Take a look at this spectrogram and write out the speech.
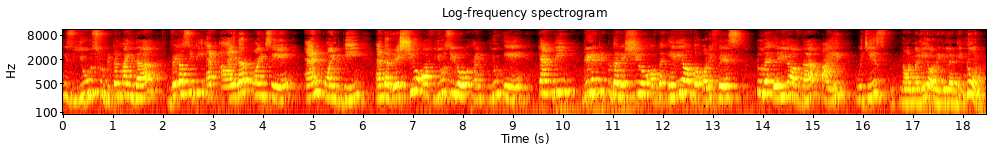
is used to determine the velocity at either points A and point B and the ratio of u0 and ua can be related to the ratio of the area of the orifice to the area of the pipe which is normally or regularly known.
